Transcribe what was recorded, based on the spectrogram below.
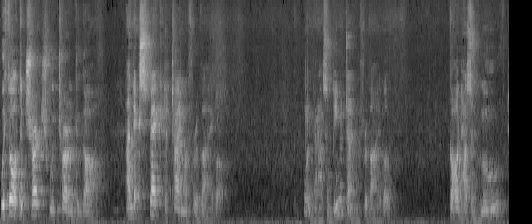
We thought the church would turn to God and expect a time of revival. Well, there hasn't been a time of revival. God hasn't moved.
